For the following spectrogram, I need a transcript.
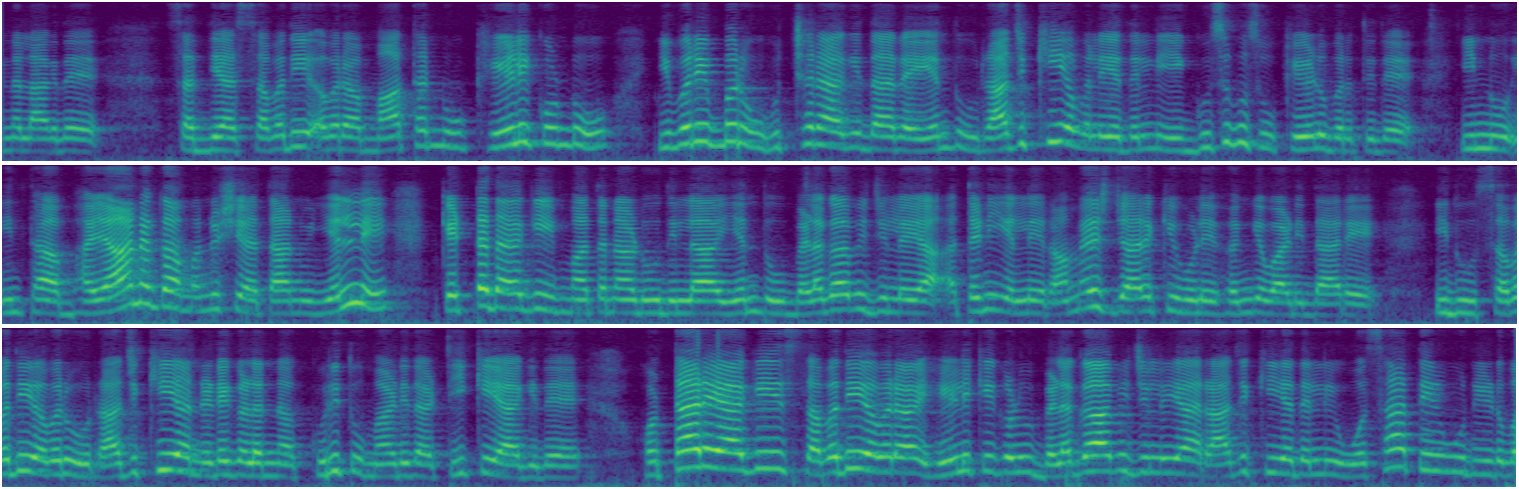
ಎನ್ನಲಾಗಿದೆ. ಸದ್ಯ ಸವದಿ ಅವರ ಮಾತನ್ನು ಕೇಳಿಕೊಂಡು ಇವರಿಬ್ಬರು ಹುಚ್ಚರಾಗಿದ್ದಾರೆ ಎಂದು ರಾಜಕೀಯ ವಲಯದಲ್ಲಿ ಗುಸುಗುಸು ಕೇಳು ಬರುತ್ತಿದೆ. ಇನ್ನು ಇಂಥ ಭಯಾನಕ ಮನುಷ್ಯ ತಾನು ಎಲ್ಲಿ ಕೆಟ್ಟದಾಗಿ ಮಾತನಾಡುವುದಿಲ್ಲ ಎಂದು ಬೆಳಗಾವಿ ಜಿಲ್ಲೆಯ ಅಥಣಿಯಲ್ಲಿ ರಮೇಶ್ ಜಾರಕಿಹೊಳಿ ವ್ಯಂಗ್ಯವಾಡಿದ್ದಾರೆ. ಇದು ಸವದಿ ಅವರು ರಾಜಕೀಯ ನಡೆಗಳನ್ನು ಕುರಿತು ಮಾಡಿದ ಟೀಕೆಯಾಗಿದೆ. ಒಟ್ಟಾರೆಯಾಗಿ ಸವದಿ ಅವರ ಹೇಳಿಕೆಗಳು ಬೆಳಗಾವಿ ಜಿಲ್ಲೆಯ ರಾಜಕೀಯದಲ್ಲಿ ಹೊಸ ತಿರುವು ನೀಡುವ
